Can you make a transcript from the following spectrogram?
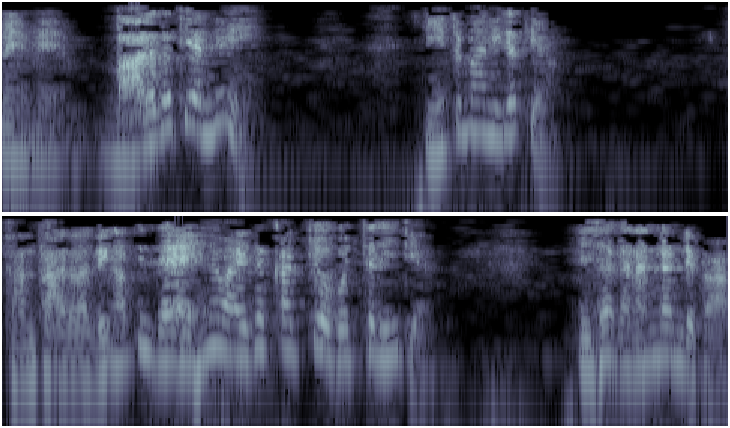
මේ මේ බාලගතිය නෙවෙයි. නිහතමානී ගතිය. සංසාර වශයෙන් අපි දැහැෙන වයසක කච්චෝ කොච්චර හිටියද? ඒ නිසා ගණන් ගන්න එපා.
